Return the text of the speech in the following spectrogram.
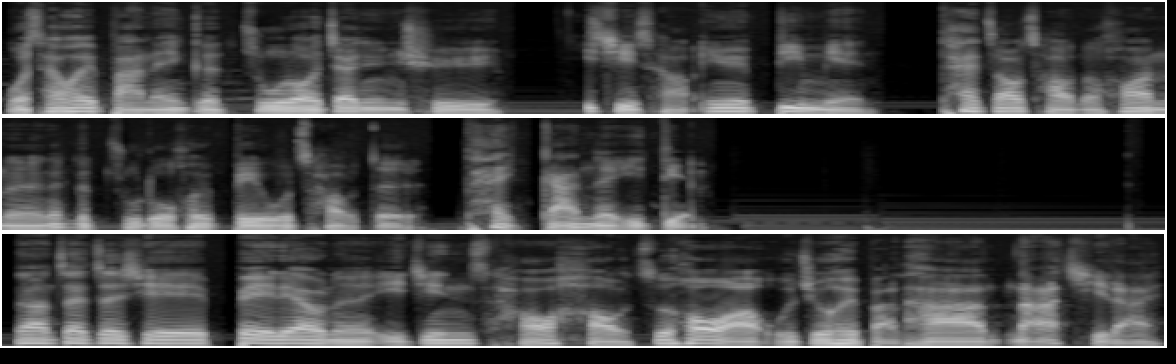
我才会把那个猪肉加进去一起炒，因为避免太早炒的话呢，那个猪肉会被我炒的太干了一点。那在这些备料呢已经炒好之后啊，我就会把它拿起来，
